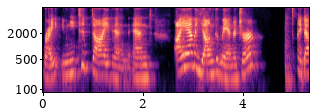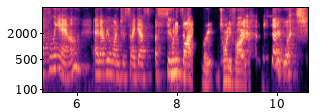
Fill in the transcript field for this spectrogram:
right? You need to dive in. And I am a young manager. I definitely am. And everyone just, I guess, assumes 25, right? 25. I wish.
